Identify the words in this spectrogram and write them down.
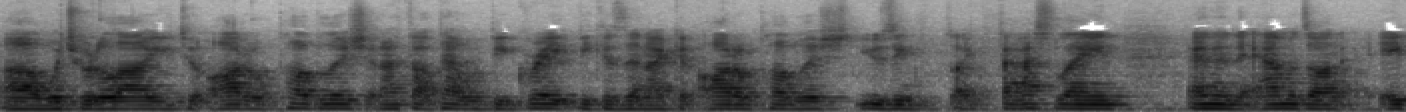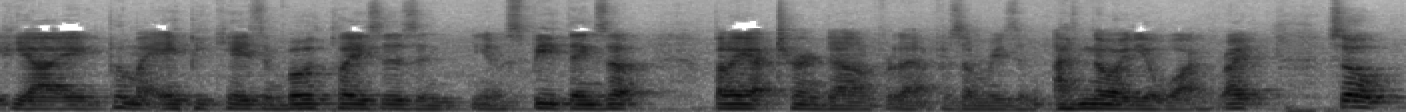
uh, which would allow you to auto-publish, and I thought that would be great because then I could auto-publish using like Fastlane and then the Amazon API, put my APKs in both places and you know speed things up. But I got turned down for that for some reason. I have no idea why, right? So,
